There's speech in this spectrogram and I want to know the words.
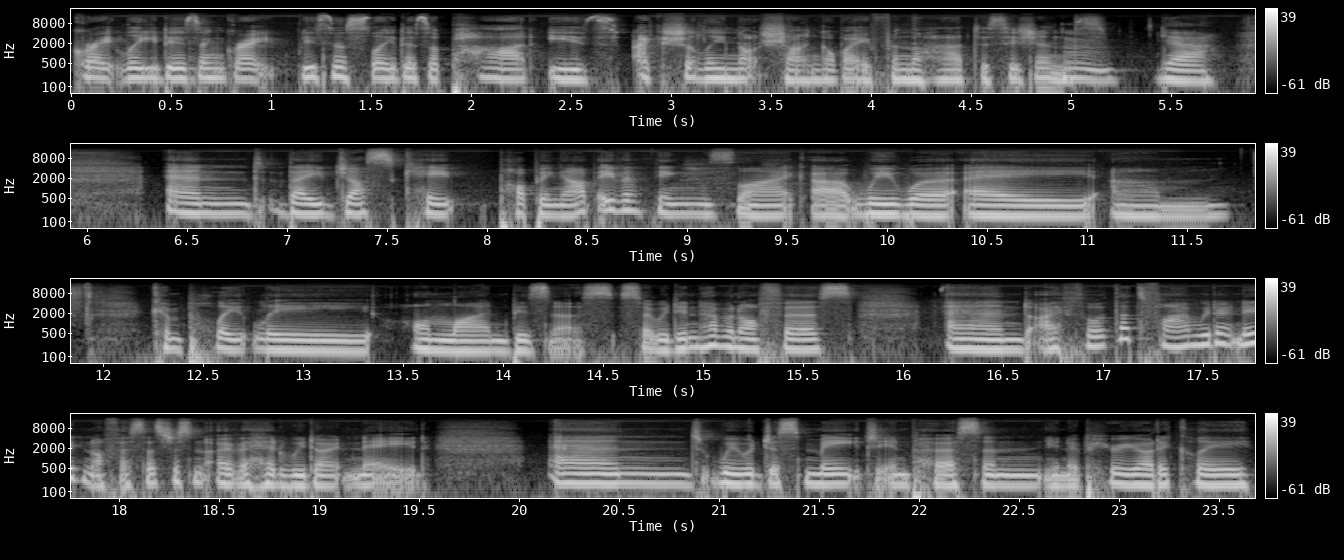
great leaders and great business leaders apart is actually not shying away from the hard decisions. Yeah. And they just keep popping up. Even things like uh, we were a um, completely online business. So we didn't have an office. And I thought, that's fine. We don't need an office. That's just an overhead we don't need. And we would just meet in person, you know, periodically.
